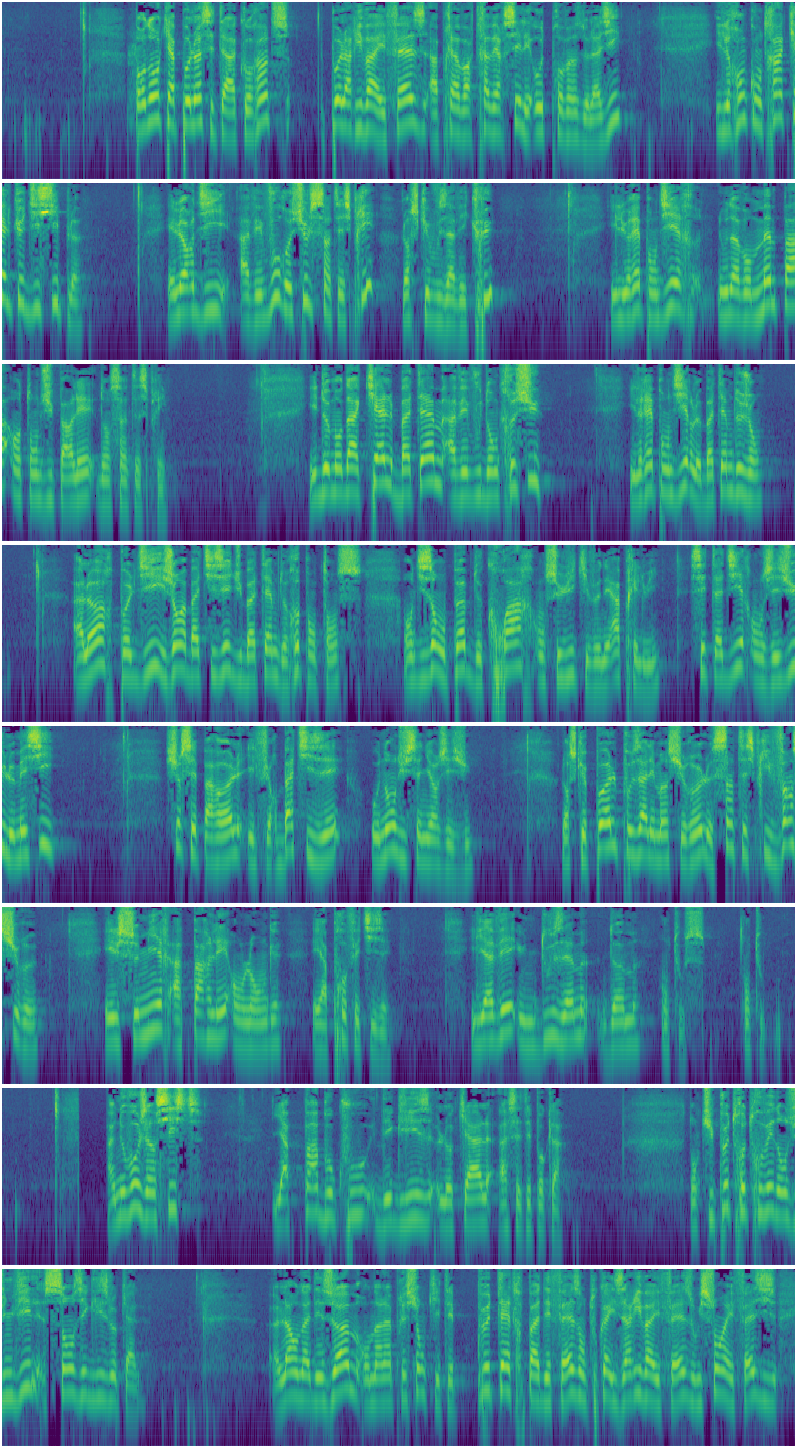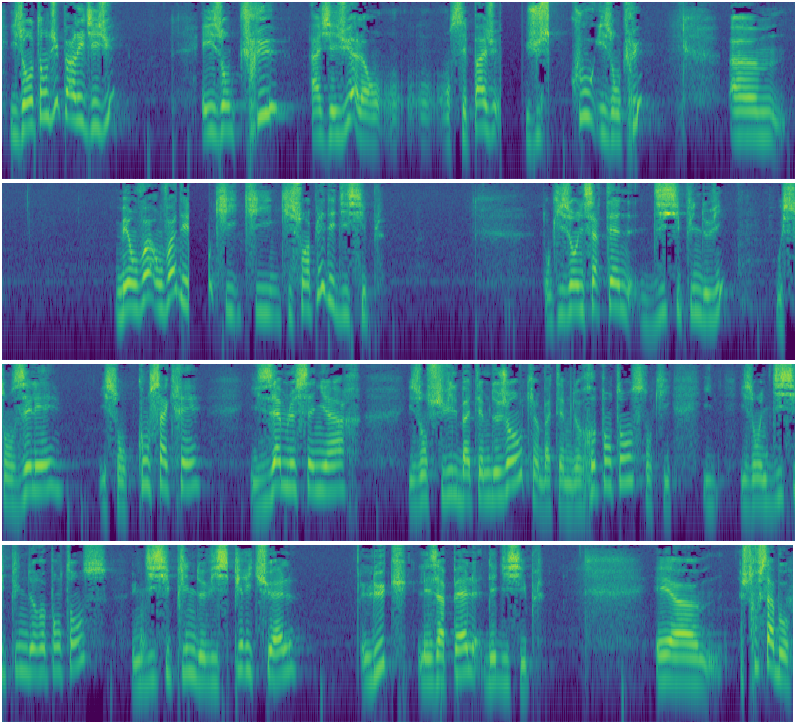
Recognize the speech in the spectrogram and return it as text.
Pendant qu'Apollos était à Corinthe, Paul arriva à Éphèse après avoir traversé les hautes provinces de l'Asie. Il rencontra quelques disciples et leur dit Avez-vous reçu le Saint-Esprit lorsque vous avez cru? Ils lui répondirent, Nous n'avons même pas entendu parler d'un Saint-Esprit. Il demanda, Quel baptême avez-vous donc reçu? Ils répondirent, Le baptême de Jean. Alors, Paul dit, Jean a baptisé du baptême de repentance, en disant au peuple de croire en celui qui venait après lui, c'est-à-dire en Jésus le Messie. Sur ces paroles, ils furent baptisés au nom du Seigneur Jésus. Lorsque Paul posa les mains sur eux, le Saint-Esprit vint sur eux, et ils se mirent à parler en langue et à prophétiser. Il y avait une douzaine d'hommes en tous, en tout. À nouveau, j'insiste, il n'y a pas beaucoup d'églises locales à cette époque-là. Donc tu peux te retrouver dans une ville sans église locale. Là, on a des hommes, on a l'impression qu'ils étaient peut-être pas d'Éphèse, en tout cas, ils arrivent à Éphèse, ou ils sont à Éphèse, ils, ont entendu parler de Jésus, et ils ont cru à Jésus. Alors, on ne sait pas jusqu'où ils ont cru, euh, mais on voit, on voit des qui, sont appelés des disciples. Donc, ils ont une certaine discipline de vie, où ils sont zélés, ils sont consacrés, ils aiment le Seigneur, ils ont suivi le baptême de Jean, qui est un baptême de repentance, donc ils, ont une discipline de repentance, une discipline de vie spirituelle. Luc les appelle des disciples. Et euh, je trouve ça beau.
